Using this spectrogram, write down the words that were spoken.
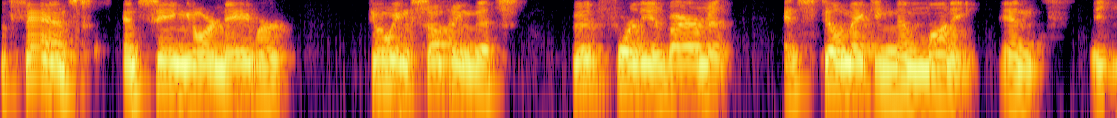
the fence and seeing your neighbor doing something that's good for the environment and still making them money. And eh,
